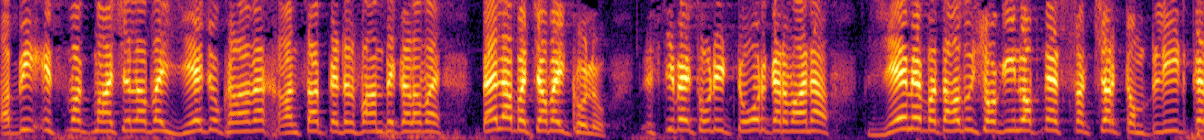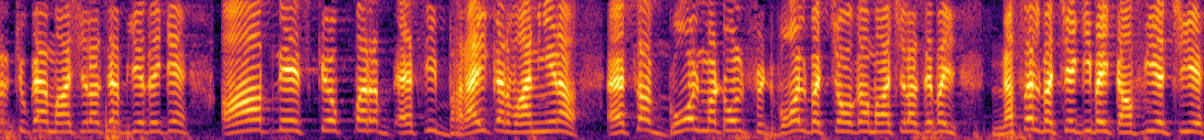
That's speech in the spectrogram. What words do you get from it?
अभी इस वक्त माशाल्लाह भाई, ये जो खड़ा हुआ है, खान साहब कैटल फार्म पे खड़ा हुआ है। पहला बच्चा भाई खोलो। इसकी भाई थोड़ी टोर करवाना। ये मैं बता दूँ, शौकीन अपने स्ट्रक्चर कंप्लीट कर चुका है, माशाल्लाह से। अब ये देखें, आपने इसके ऊपर ऐसी भराई करवानी है ना, ऐसा गोल मटोल फुटबॉल बच्चा होगा, माशाल्लाह से भाई। नस्ल बच्चे की भाई काफ़ी अच्छी है।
